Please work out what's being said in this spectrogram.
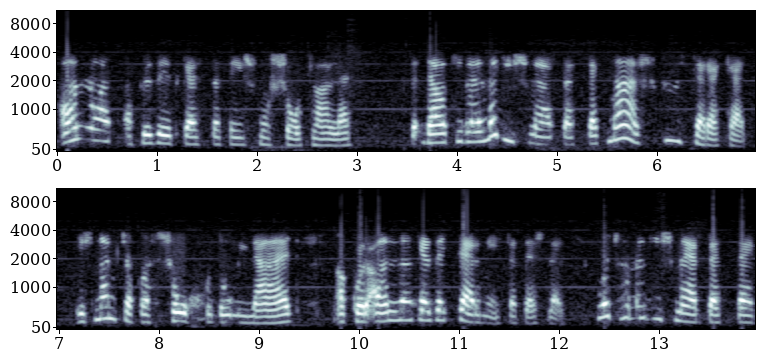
annak a közétkeztetés mosótlan lesz. De, de akivel megismertettek más fűszereket, és nem csak a sóh dominált, akkor annak ez egy természetes lesz. Hogyha megismertettek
